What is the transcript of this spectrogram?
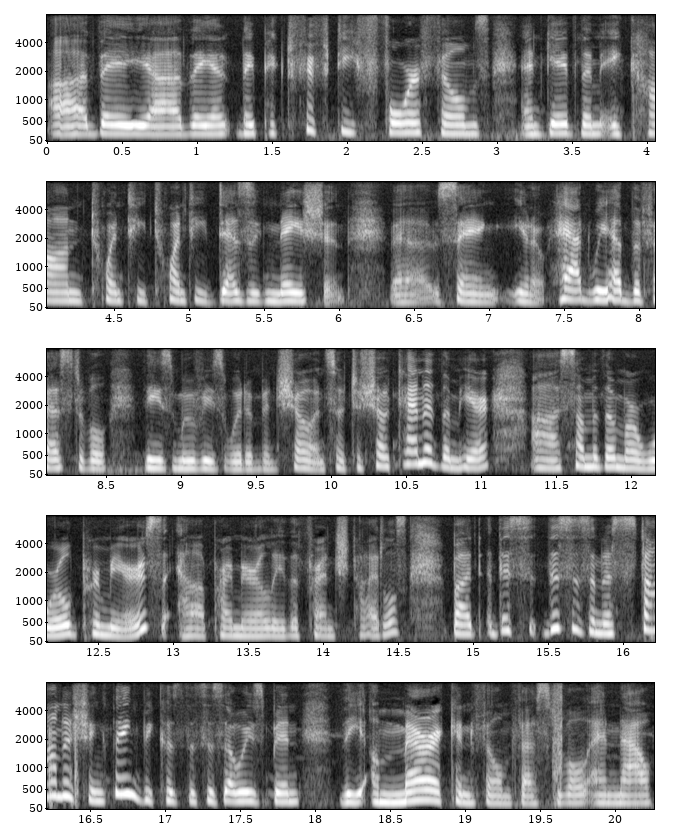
uh, they uh, they they picked 54 films and gave them a Cannes 2020 designation saying, you know, had we had the festival, these movies would have been shown. So to show 10 of them here, uh, some of them are world premieres, uh, primarily the French titles. But this, this is an astonishing thing because this has always been the American Film Festival. And now,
